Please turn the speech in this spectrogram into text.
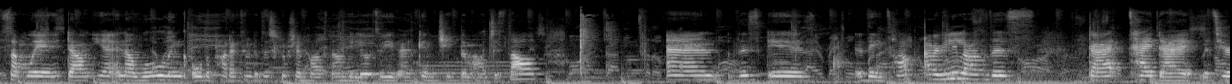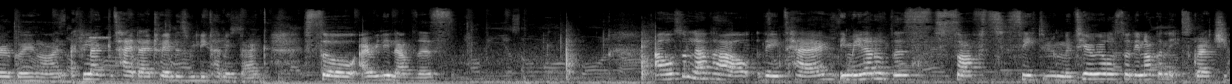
somewhere down here and i will link all the products in the description box down below so you guys can check them out yourself. And this is the top. I really love this tie-dye material going on. I feel like the tie-dye trend is really coming back. So i really love this. I also love how they tag they made out of this soft see-through material so they're not going to scratch you.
